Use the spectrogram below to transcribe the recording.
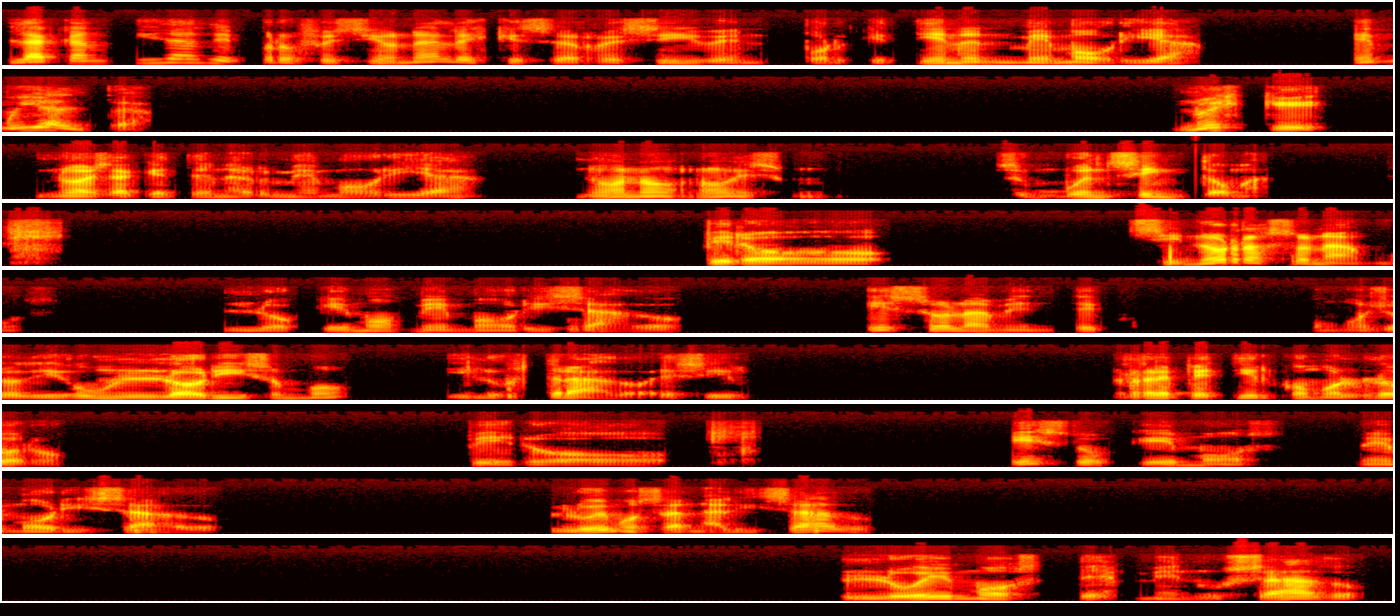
La cantidad de profesionales que se reciben porque tienen memoria es muy alta. No es que no haya que tener memoria, no, no, no, es un, es un buen síntoma. Pero si no razonamos, lo que hemos memorizado es solamente como yo digo, un lorismo ilustrado, es decir, repetir como loro. Pero eso que hemos memorizado, lo hemos analizado, lo hemos desmenuzado,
